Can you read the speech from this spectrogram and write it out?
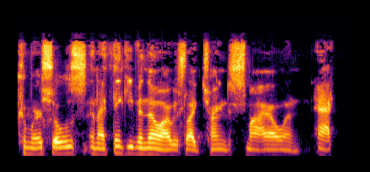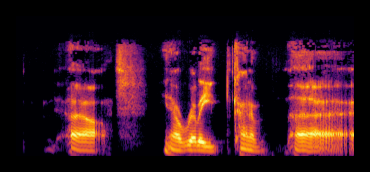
commercials, and I think even though I was like trying to smile and act, uh, you know, really kind of uh,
